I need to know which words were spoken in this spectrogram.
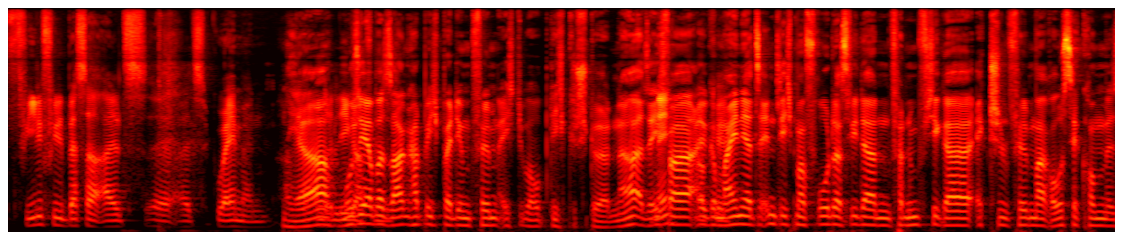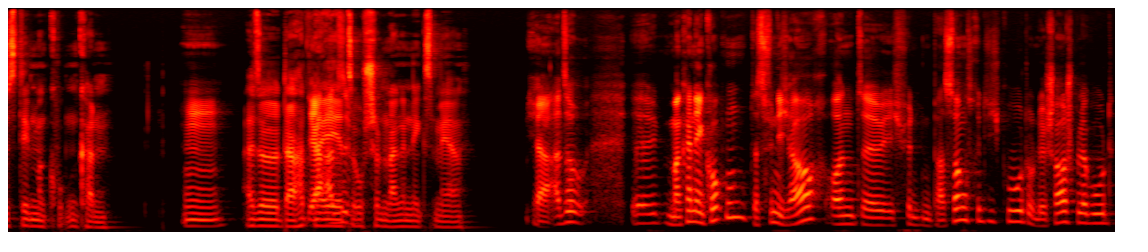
viel, viel besser als, äh, als Greyman. Also ja, muss ich aber sagen, hat mich bei dem Film echt überhaupt nicht gestört. Ne? Also ich nee? war allgemein okay. jetzt endlich mal froh, dass wieder ein vernünftiger Actionfilm mal rausgekommen ist, den man gucken kann. Mhm. Also da hat ja, man ja also, jetzt auch schon lange nichts mehr. Ja, also äh, man kann den gucken, das finde ich auch. Und äh, ich finde ein paar Songs richtig gut und die Schauspieler gut.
